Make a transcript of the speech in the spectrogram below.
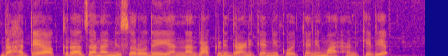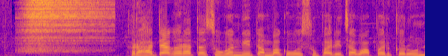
दहा ते अकरा जणांनी सरोदे यांना लाकडी दांडक्यांनी कोयत्यांनी मारहाण केली राहत्या घरातच सुगंधी तंबाखू व सुपारीचा वापर करून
